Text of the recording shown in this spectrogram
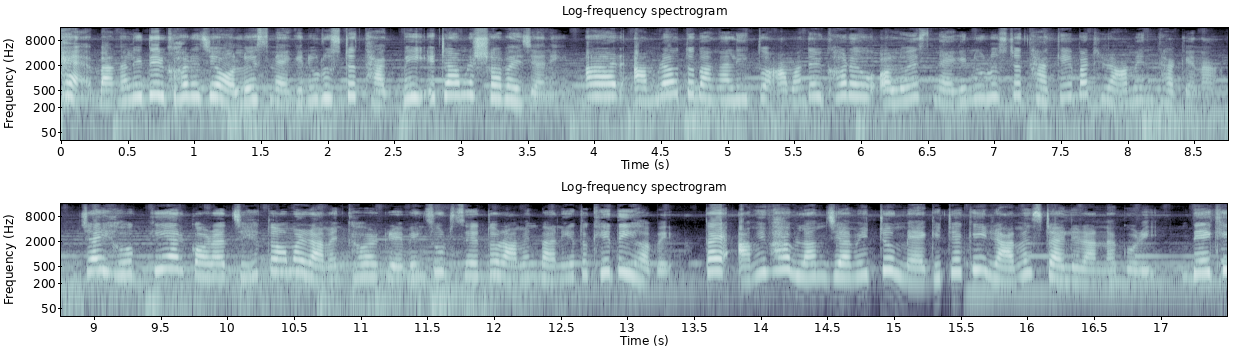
হ্যাঁ বাঙালিদের ঘরে যে অলওয়েজ ম্যাগি নুডলসটা থাকবেই, এটা আমরা সবাই জানি। আর আমরাও তো বাঙালি, তো আমাদের ঘরেও অলওয়েজ ম্যাগি নুডলসটা থাকে, বাট রামেন থাকে না। যাই হোক, কি আর করার, যেহেতু আমার রামেন খাওয়ার ক্রেভিংস উঠছে, তো রামেন বানিয়ে তো খেতেই হবে। তাই আমি ভাবলাম যে আমি একটু ম্যাগিটাকেই রামেন স্টাইলে রান্না করি। দেখি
